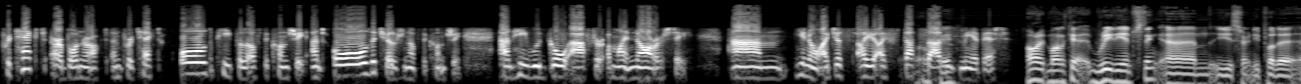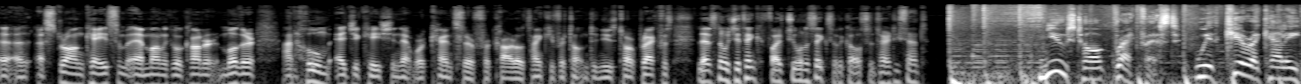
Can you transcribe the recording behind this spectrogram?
protect our Bunreacht and protect all the people of the country and all the children of the country, and he would go after a minority um, you know, I just I, I that okay. saddens me a bit. All right, Monica, really interesting. Um, you certainly put a, a, a strong case. Uh, Monica O'Connor, mother and home education network counsellor for Carlow. Thank you for talking to Newstalk Breakfast. Let us know what you think. Five two one six at the cost of thirty cent. Newstalk Breakfast with Ciara Kelly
